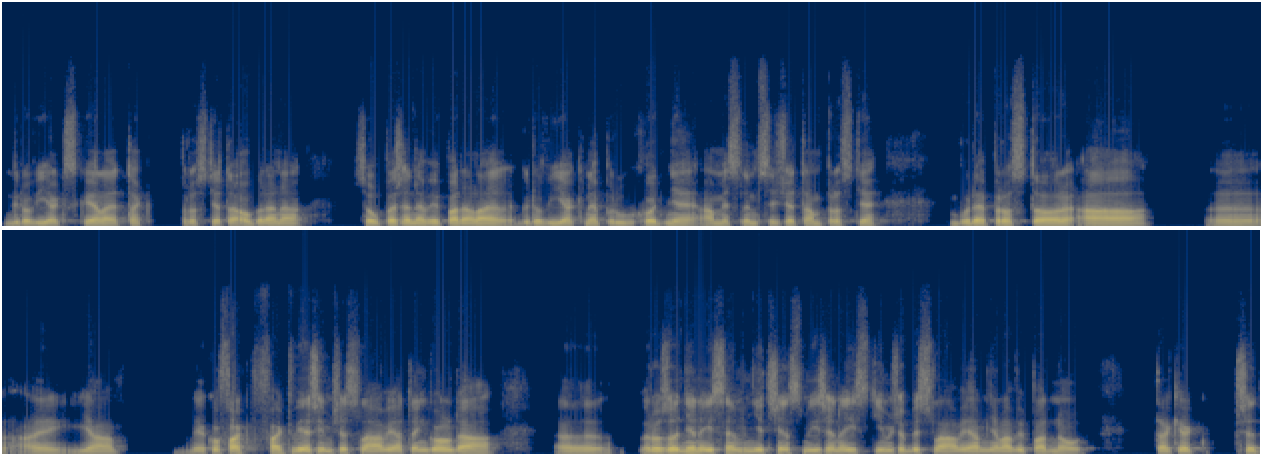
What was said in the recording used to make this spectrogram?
kdo ví jak skvěle, tak prostě ta obrana soupeře nevypadala, kdo ví jak neprůchodně a myslím si, že tam prostě bude prostor a, eh, a já jako fakt, fakt věřím, že Slávia ten gol dá. Eh, rozhodně nejsem vnitřně smířený s tím, že by Slávia měla vypadnout. Tak jak před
